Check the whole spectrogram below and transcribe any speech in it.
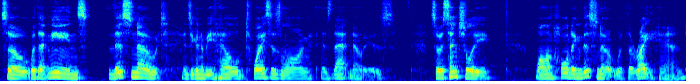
So what that means, this note is going to be held twice as long as that note is. So essentially, while I'm holding this note with the right hand,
